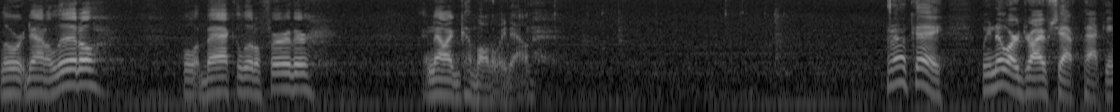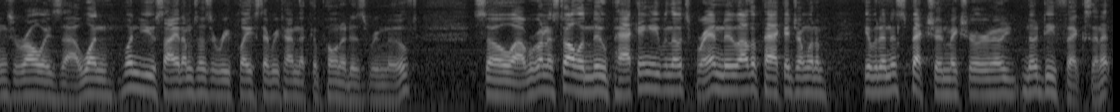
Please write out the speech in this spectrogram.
Lower it down a little, pull it back a little further, and now I can come all the way down. Okay, we know our drive shaft packings are always uh, one, one use items. Those are replaced every time the component is removed. So uh, we're going to install a new packing, even though it's brand new out of the package. I'm going to give it an inspection, make sure there are no, no defects in it.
